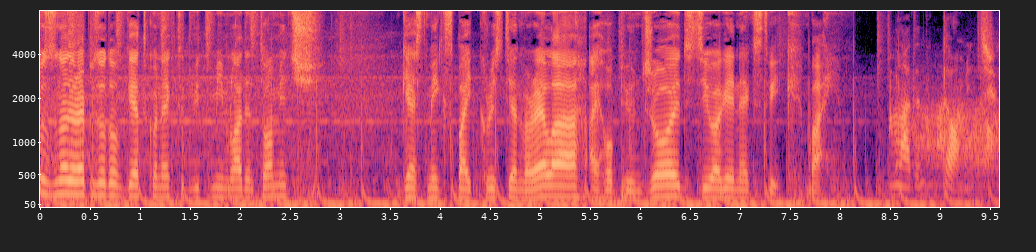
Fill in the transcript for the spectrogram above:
Was another episode of Get Connected with me, Mladen Tomic. Guest mix by Cristian Varela. I hope you enjoyed. See you again next week. Bye. Mladen Tomic.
